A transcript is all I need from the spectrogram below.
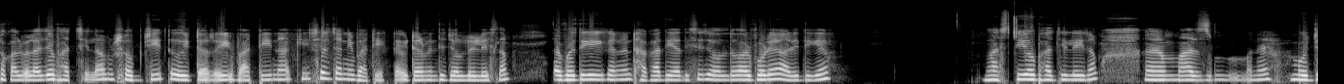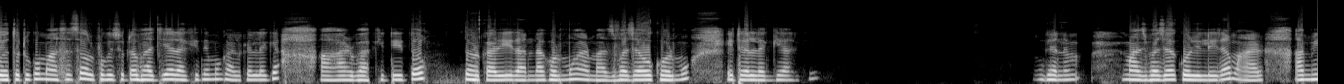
সকালবেলা যে ভাজছিলাম সবজি, তো ওইটার ওই বাটি না কি কিসের জানি বাটি একটা, ওইটার মধ্যে জল লইলাম তারপরে দিকে এখানে ঢাকা দিয়া দিছি জল দেওয়ার পরে, আর এদিকে মাছটিও ভাজি লইলাম। মাছ মানে যতটুকু মাছ আছে, অল্প কিছুটা ভাজিয়া রাখি দিমু কালকে লেগে। আর বাকিটি তো তরকারি রান্না করব আর মাছ ভাজাও করব এটার লাগে আর কি। এখানে মাছ ভাজা করে নিলাম। আর আমি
